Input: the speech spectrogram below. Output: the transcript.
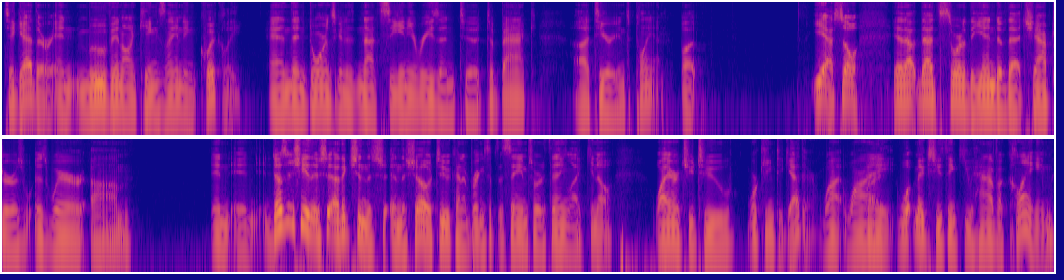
together and move in on King's Landing quickly, and then Dorne's going to not see any reason to to back uh, Tyrion's plan. But yeah, so yeah, that, that's sort of the end of that chapter is, is where um, and, and doesn't she? I think she in the in the show too kind of brings up the same sort of thing, like you know why aren't you two working together? Why? Why? Right. What makes you think you have a claim?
